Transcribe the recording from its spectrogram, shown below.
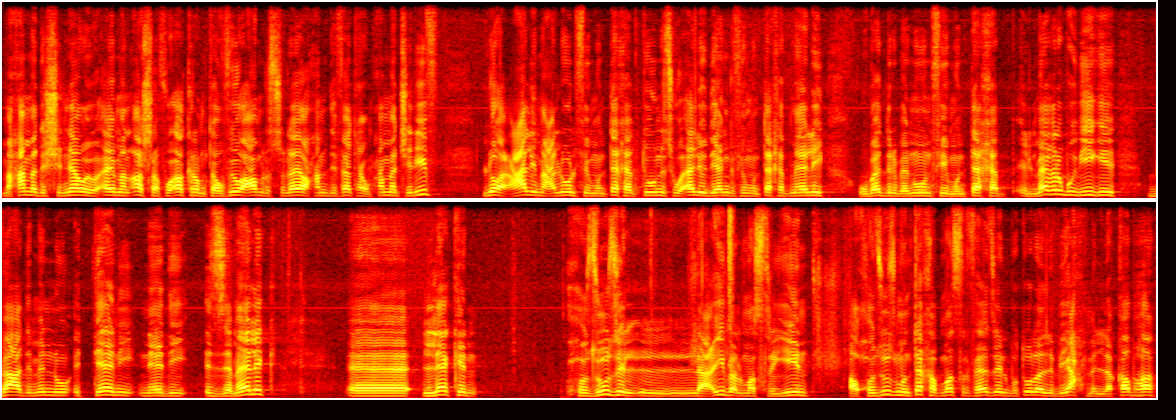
محمد الشناوي وأيمن أشرف وأكرم توفيق وعمرو السولية وحمدي فتحي ومحمد شريف له علي معلول في منتخب تونس وآليو ديانج في منتخب مالي وبدر بنون في منتخب المغرب وبيجي بعد منه الثاني نادي الزمالك. آه لكن حظوظ اللعيبة المصريين أو حظوظ منتخب مصر في هذه البطولة اللي بيحمل لقبها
